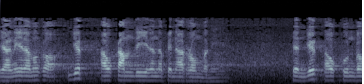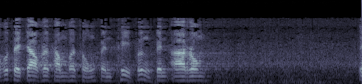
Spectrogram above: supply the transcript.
อย่างนี้แล้วมันก็ยึดเอากรรมดีนั้นเป็นอารมณ์แบบนี้ เช่นยึดเอาคุณพระพุทธเจ้าพระธรรมพระสงฆ์เป็นที่พึ่งเป็นอารมณ์ใน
